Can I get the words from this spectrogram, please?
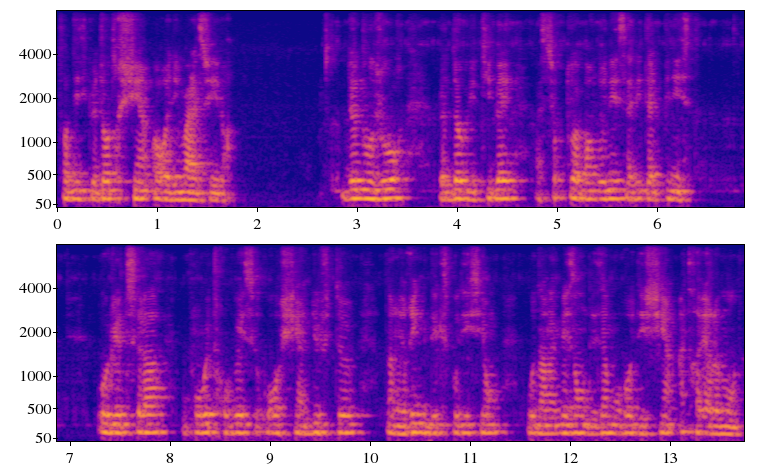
tandis que d'autres chiens auraient du mal à suivre. De nos jours, le dog du Tibet a surtout abandonné sa vie d'alpiniste. Au lieu de cela, vous pouvez trouver ce gros chien dufteux dans les rings d'exposition ou dans la maison des amoureux des chiens à travers le monde.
